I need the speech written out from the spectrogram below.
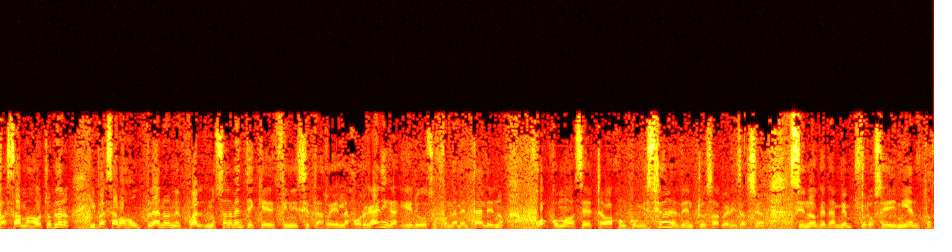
Pasamos a otro plano. Y pasamos a un plano en el cual no solamente hay que definir ciertas reglas orgánicas, que creo que son fundamentales, ¿no? Cómo va a ser el trabajo en comisiones dentro de esa organización, sino que también procedimientos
